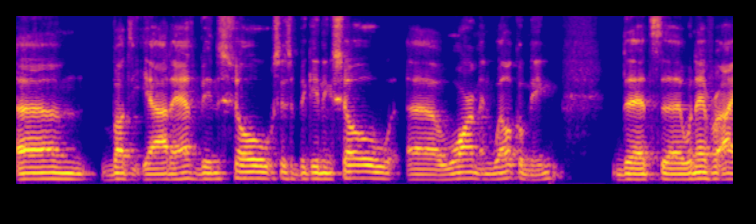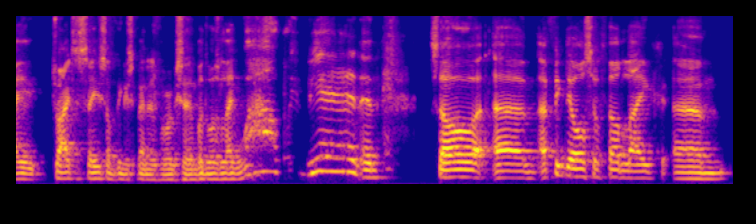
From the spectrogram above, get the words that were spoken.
Um, but yeah, they have been so since the beginning so uh, warm and welcoming that uh, whenever I tried to say something in Spanish, for example, it was like, wow, muy bien. And so um, I think they also felt like um,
